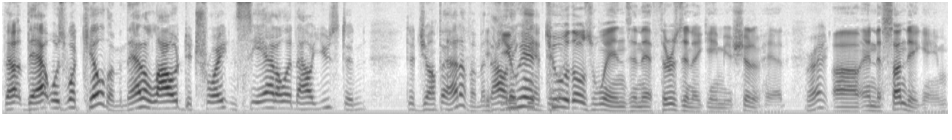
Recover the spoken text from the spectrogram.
That that was what killed them, and that allowed Detroit and Seattle and now Houston to jump ahead of them. And If now you had two of those wins in that Thursday night game, you should have had, Right. Uh, and the Sunday game,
